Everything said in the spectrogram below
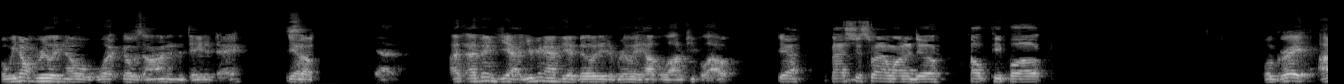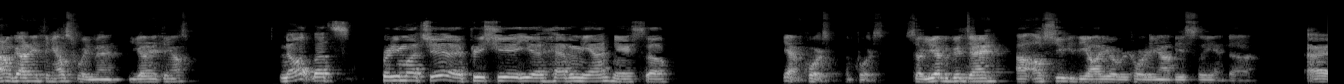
but we don't really know what goes on in the day to day. So yeah. I, I think yeah, you're gonna have the ability to really help a lot of people out. Yeah, that's just what I want to do. Help people out. Well great. I don't got anything else for you, man. You got anything else? No, that's pretty much it. I appreciate you having me on here. So Yeah, of course, of course. So you have a good day. Uh, I'll shoot you the audio recording, obviously, and uh, all right.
